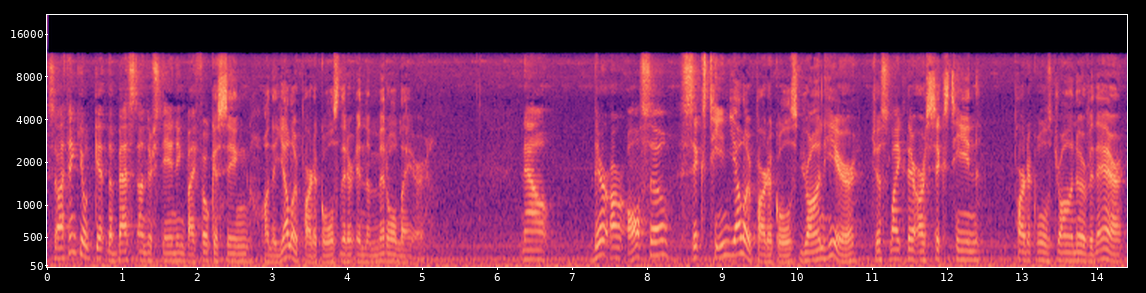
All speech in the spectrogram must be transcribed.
So I think you'll get the best understanding by focusing on the yellow particles that are in the middle layer. Now, there are also 16 yellow particles drawn here, just like there are 16 particles drawn over there.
